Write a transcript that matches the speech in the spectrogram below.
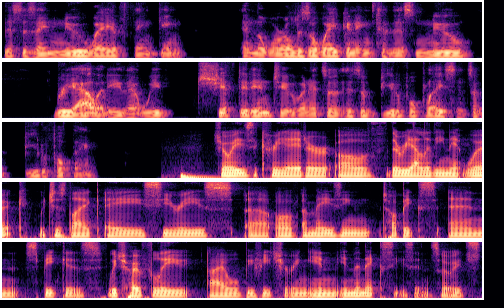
This is a new way of thinking. And the world is awakening to this new reality that we've shifted into and it's a it's a beautiful place it's a beautiful thing Joy is the creator of the Reality Network, which is like a series uh, of amazing topics and speakers, which hopefully I will be featuring in in the next season. So it's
